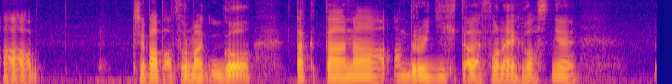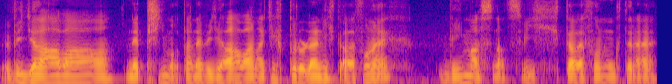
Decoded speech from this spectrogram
A třeba platforma Google, tak ta na androidích telefonech vlastně vydělává nepřímo, ta nevydělává na těch prodaných telefonech, výjima snad svých telefonů, které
